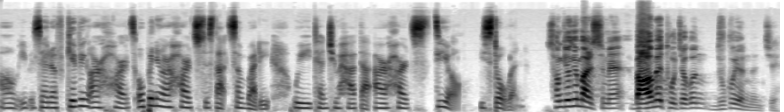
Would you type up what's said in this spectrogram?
um, instead of giving our hearts, opening our hearts to that somebody, we tend to have that our hearts steal, be stolen. 성경의 말씀에 마음의 도적은 누구였는지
